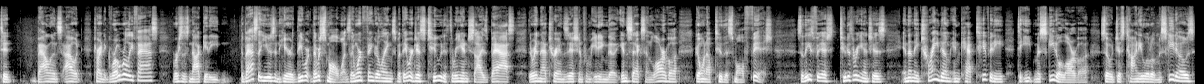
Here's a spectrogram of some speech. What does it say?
to balance out trying to grow really fast versus not get eaten. The bass they used in here, they were they were small ones. They weren't fingerlings, but they were just two to three inch size bass. They're in that transition from eating the insects and larvae going up to the small fish. So these fish, two to three inches, and then they trained them in captivity to eat mosquito larvae. So just tiny little mosquitoes.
